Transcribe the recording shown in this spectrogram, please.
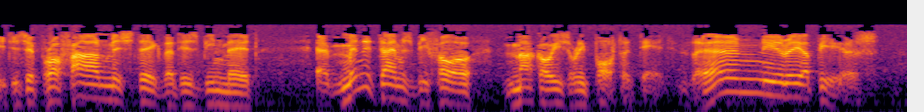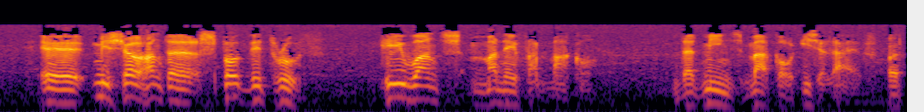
It is a profound mistake that has been made. Uh, many times before, Marco is reported dead. Then he reappears. Uh, Monsieur Hunter spoke the truth. He wants money from Marco. That means Marco is alive. But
